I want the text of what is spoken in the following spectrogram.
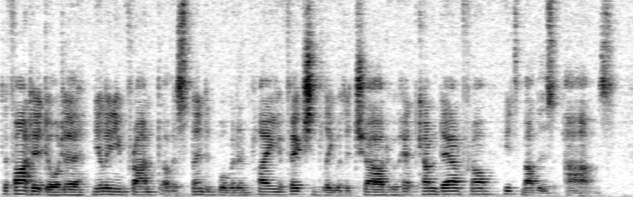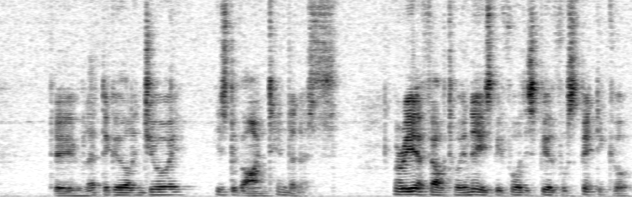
to find her daughter kneeling in front of a splendid woman and playing affectionately with a child who had come down from his mother's arms to let the girl enjoy his divine tenderness. Maria fell to her knees before this beautiful spectacle.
